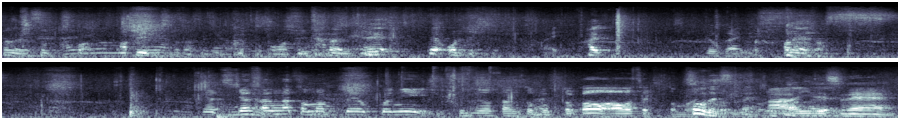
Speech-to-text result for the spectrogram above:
なのでそこアピールしてください。グッと止まっていただいて、で降りてきて。はい。了解です。お願いします。土屋さんが止まった横に藤野さんと僕とかを合わせて止まる。そうですね。ああいいですね。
